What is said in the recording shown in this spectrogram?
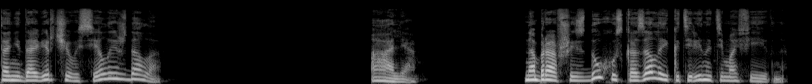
Та недоверчиво села и ждала. «Аля», — набравшись духу, сказала Екатерина Тимофеевна,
